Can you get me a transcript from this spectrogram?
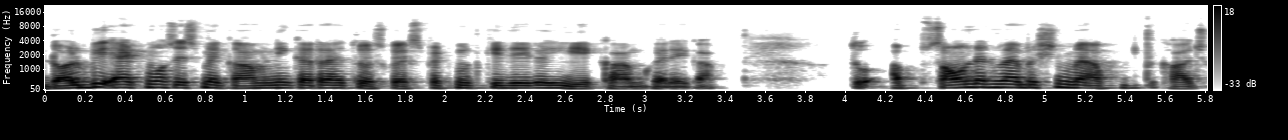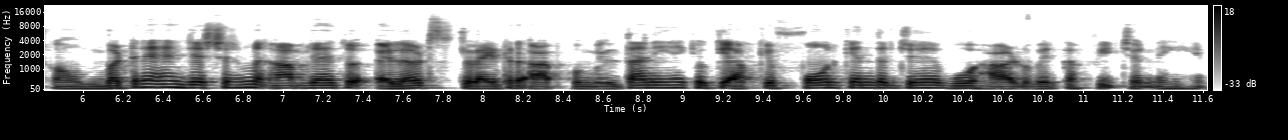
डॉल्बी एटमोस इसमें काम नहीं कर रहा है तो इसको एक्सपेक्ट मत कीजिएगा, ये काम करेगा। तो अब साउंड एंड वाइब्रेशन में आपको दिखा चुका हूँ। बटन एंड जेस्टर्स में आप जाएँ तो अलर्ट स्लाइडर आपको मिलता नहीं है, क्योंकि आपके फ़ोन के अंदर जो है वो हार्डवेयर का फीचर नहीं है।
